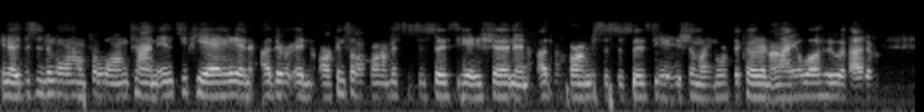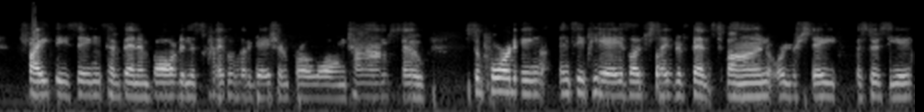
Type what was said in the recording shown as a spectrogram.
you know this has been going on for a long time. NCPA and other and Arkansas Pharmacists Association and other pharmacists association like North Dakota and Iowa who have had to fight these things have been involved in this type of litigation for a long time. So supporting NCPA's Legislative Defense Fund or your state association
